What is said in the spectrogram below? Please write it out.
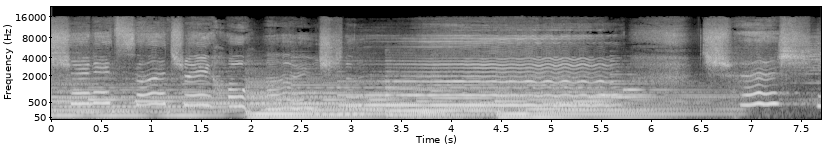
许你在最后还是缺席。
